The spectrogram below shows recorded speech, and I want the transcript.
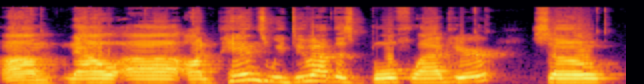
Um, now, uh, on pins, we do have this bull flag here. So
